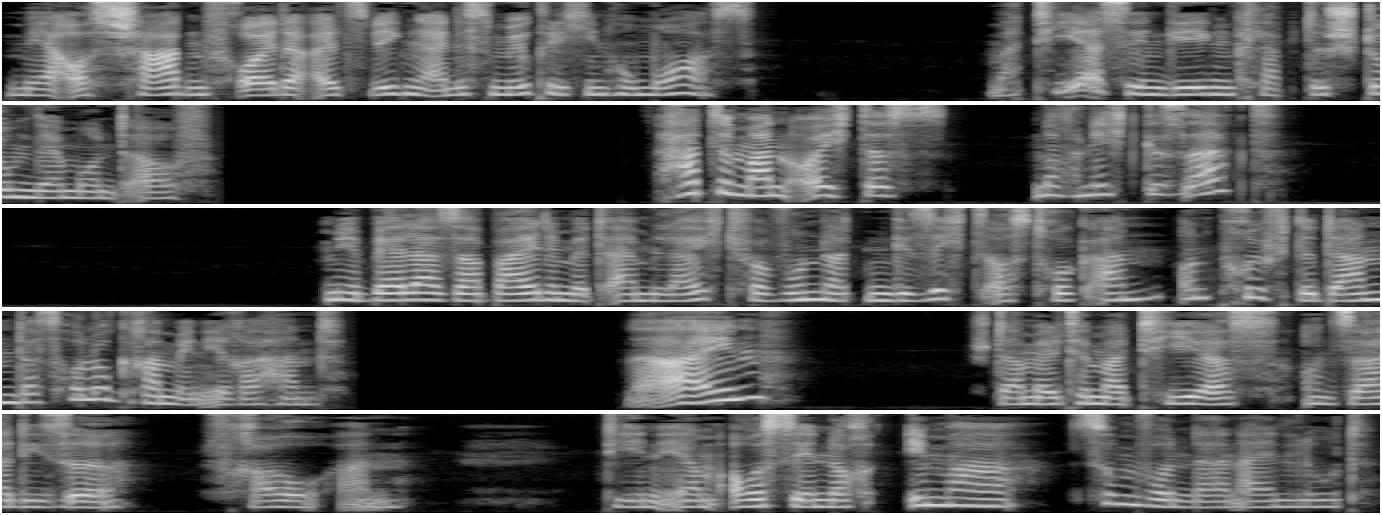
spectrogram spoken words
mehr aus Schadenfreude als wegen eines möglichen Humors. Matthias hingegen klappte stumm der Mund auf. Hatte man euch das noch nicht gesagt? Mirbella sah beide mit einem leicht verwunderten Gesichtsausdruck an und prüfte dann das Hologramm in ihrer Hand. Nein, stammelte Matthias und sah diese Frau an, die in ihrem Aussehen noch immer zum Wundern einlud.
